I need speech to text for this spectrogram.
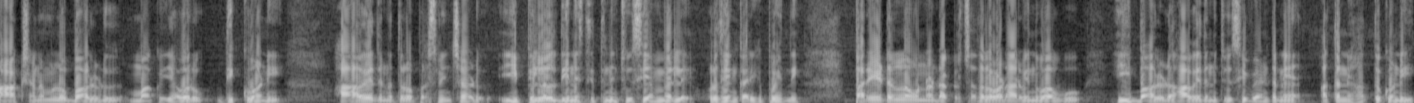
ఆ క్షణంలో బాలుడు మాకు ఎవరు దిక్కు అని ఆవేదనతో ప్రశ్నించాడు. ఈ పిల్లల దీనస్థితిని చూసి ఎమ్మెల్యే హృదయం కరిగిపోయింది. పర్యటనలో ఉన్న డాక్టర్ చదలవాడ అరవింద్ బాబు ఈ బాలుడు ఆవేదన చూసి వెంటనే అతన్ని హత్తుకొని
